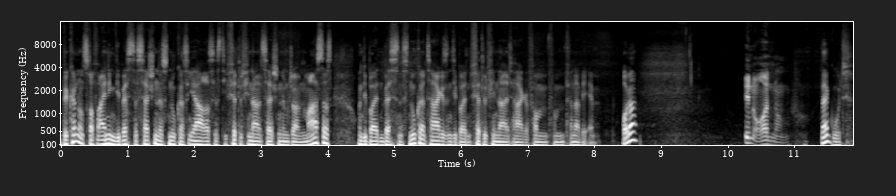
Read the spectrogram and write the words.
Wir können uns darauf einigen, die beste Session des Snookers-Jahres ist die Viertelfinal-Session im German Masters und die beiden besten Snooker-Tage sind die beiden Viertelfinaltage vom, vom, von der WM. Oder? In Ordnung. Na gut.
